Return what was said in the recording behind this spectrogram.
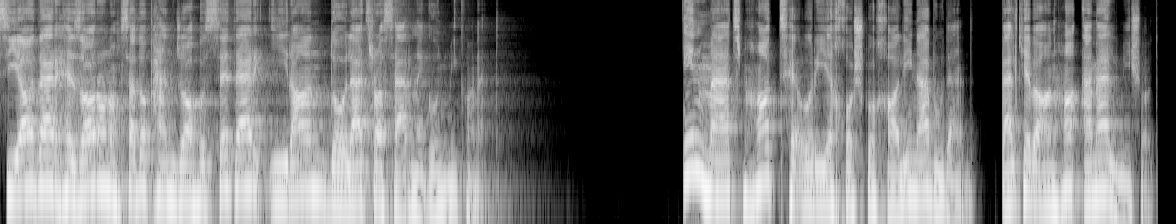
سیا در 1953 در ایران دولت را سرنگون می کند. این متنها تئوری خشک و خالی نبودند بلکه به آنها عمل می شد.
